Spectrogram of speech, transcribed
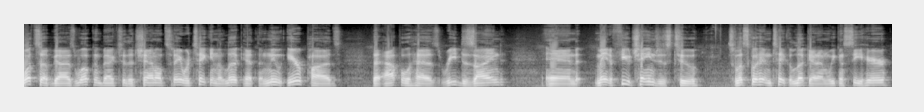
What's up guys, welcome back to the channel. Today we're taking a look at the new earpods that Apple has redesigned and made a few changes to. So let's go ahead and take a look at them. We can see here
